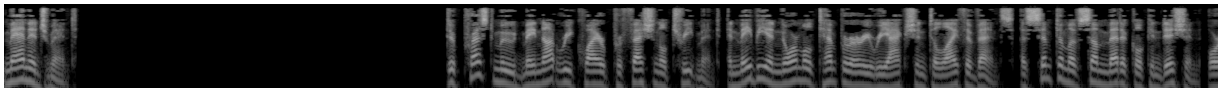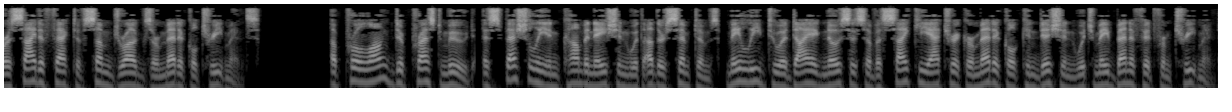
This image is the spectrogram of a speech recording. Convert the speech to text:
Management Depressed mood may not require professional treatment, and may be a normal temporary reaction to life events, a symptom of some medical condition, or a side effect of some drugs or medical treatments. A prolonged depressed mood, especially in combination with other symptoms, may lead to a diagnosis of a psychiatric or medical condition which may benefit from treatment.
